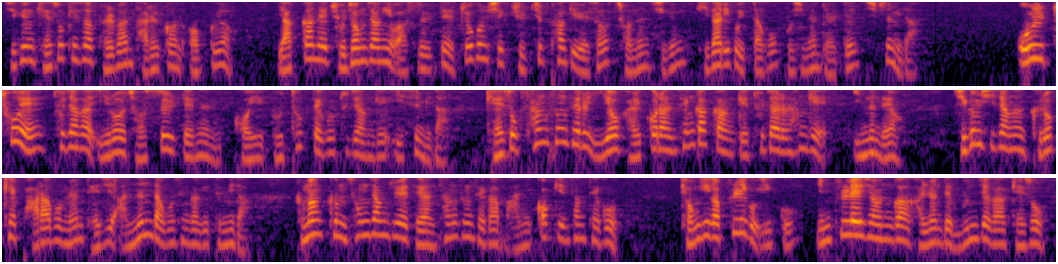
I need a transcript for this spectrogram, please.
지금 계속해서 별반 다를 건 없고요. 약간의 조정장이 왔을 때 조금씩 줍줍하기 위해서 저는 지금 기다리고 있다고 보시면 될 듯 싶습니다. 올 초에 투자가 이루어졌을 때는 거의 무턱대고 투자한 게 있습니다. 계속 상승세를 이어갈 거란 생각과 함께 투자를 한 게 있는데요. 지금 시장은 그렇게 바라보면 되지 않는다고 생각이 듭니다. 그만큼 성장주에 대한 상승세가 많이 꺾인 상태고 경기가 풀리고 있고 인플레이션과 관련된 문제가 계속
